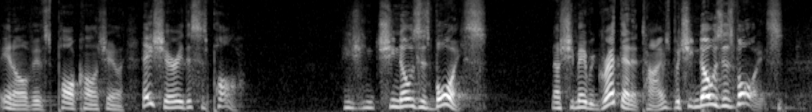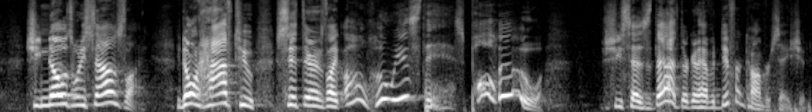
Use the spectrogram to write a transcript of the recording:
you know, if it's Paul calling Sherry, like, hey, Sherry, this is Paul. He, she knows his voice. Now, she may regret that at times, but she knows his voice. She knows what he sounds like. You don't have to sit there and it's like, oh, who is this? Paul who? She says that, they're going to have a different conversation.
